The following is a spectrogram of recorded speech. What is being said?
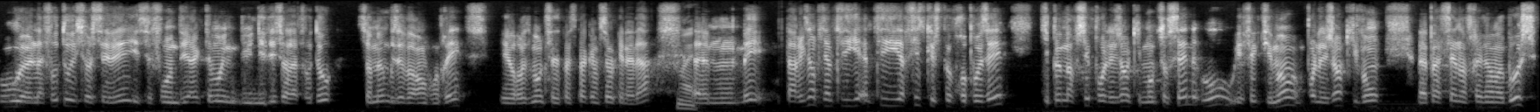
où la photo est sur le CV, ils se font directement une, une idée sur la photo sans même vous avoir rencontré. Et heureusement que ça ne se passe pas comme ça au Canada. mais par exemple, il y a un petit, un petit exercice que je peux proposer qui peut marcher pour les gens qui montent sur scène ou effectivement pour les gens qui vont euh, passer un entretien d'embauche.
